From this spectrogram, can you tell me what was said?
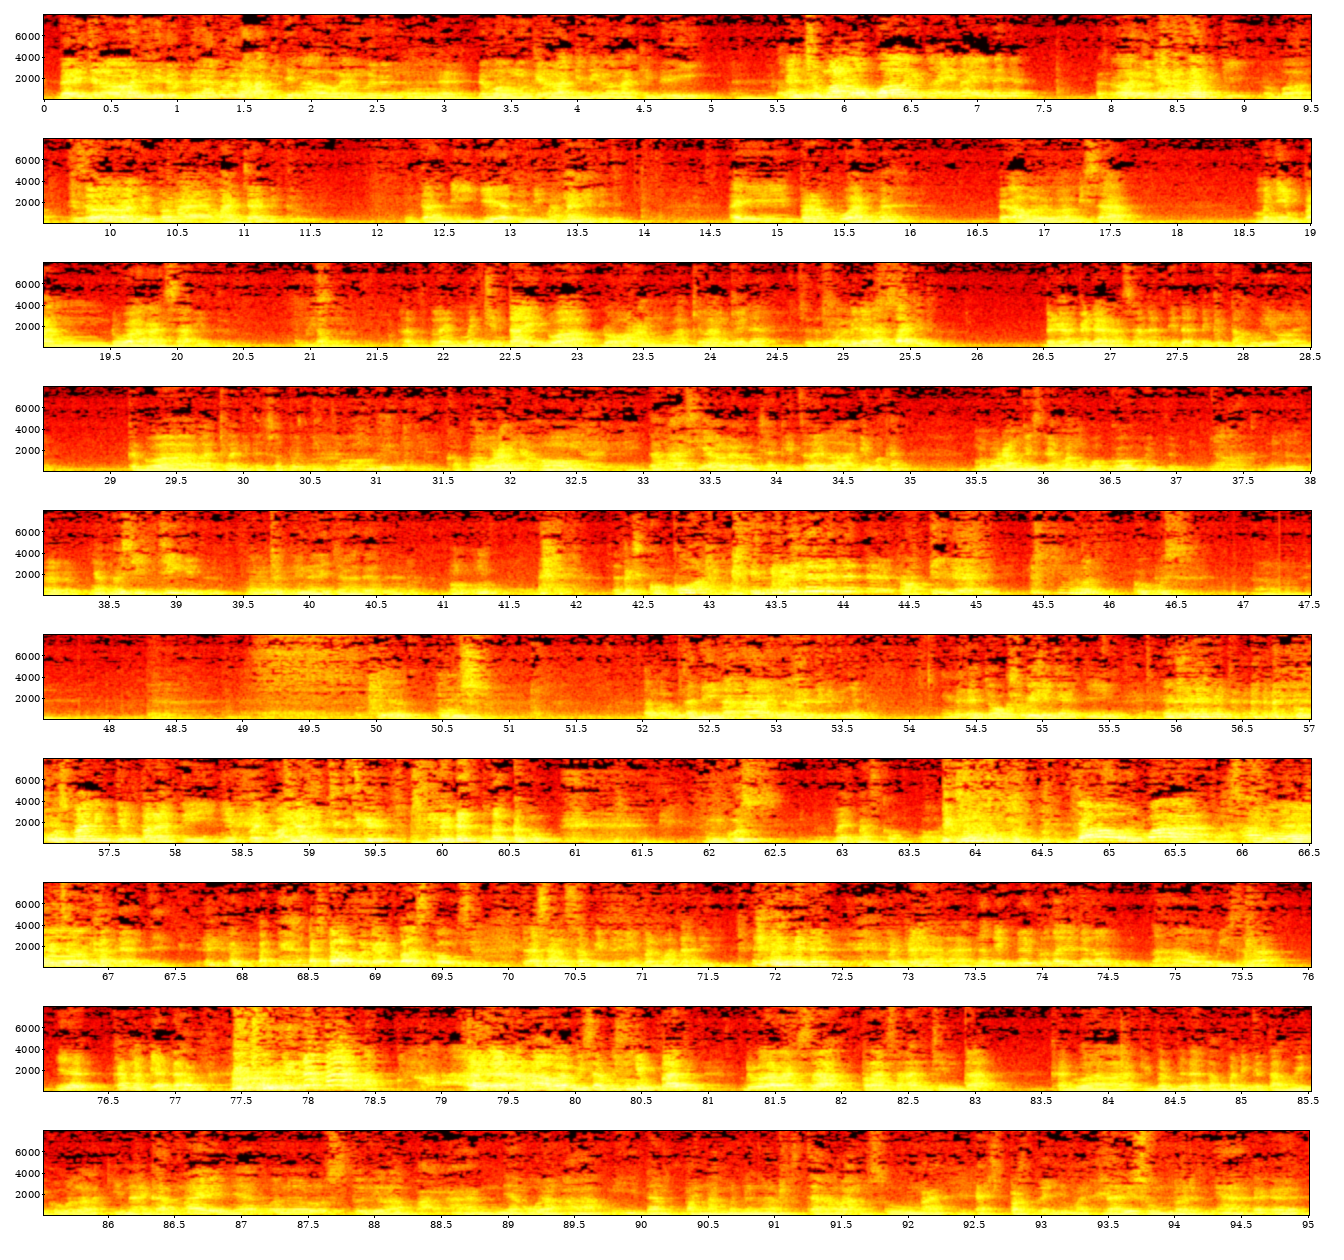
Dari jelema dihidupkeun aku ngalaki jeung awewe meren. Dan mau mungkin laki jeung laki deui. Yang cuma loba gitu enak-enaknya. Lagi lagi. Coba Soalnya orang itu pernah maca gitu, entah di IG atau di mana gitu. Ai perempuan mah, eh, awal mah bisa menyimpan dua rasa gitu. Bisa. Lain mencintai dua dua orang laki-laki beda dengan beda rasa gitu dengan beda rasa dan tidak diketahui oleh kedua laki-laki tersebut gitu Oh gitu ya. nu orang nyaho Iya, iya. dan sih awewe bisa gitu ya lagi mah kan mun orang geus emang bogoh gitu Ya, gitu. Eh, nya geus hiji gitu cek dina hijau teh jadi kukuh roti kan kukus. Iya, terus. Tadi nah ya gitu gitunya. Eh, jokes wih anjing. kukus maning jeung paranti nyimpen wadah. Bungkus bagong bungkus. Lain baskom Oh. Jauh, Pak. ya Aduh. ya anjing Ada apa dengan baskom sih? itu asal resep gitu nyimpen wadah di nyimpen kendaraan Tadi gue pertanyaannya non, nah awe bisa iya kan Nabi Adam eh, nah awe bisa menyimpan dua rasa perasaan cinta kedua lelaki berbeda tanpa diketahui ku lelakina gitu. karena ya menurut studi lapangan yang orang alami dan pernah mendengar secara langsung Ah, expert dari sumbernya Eh, eh.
